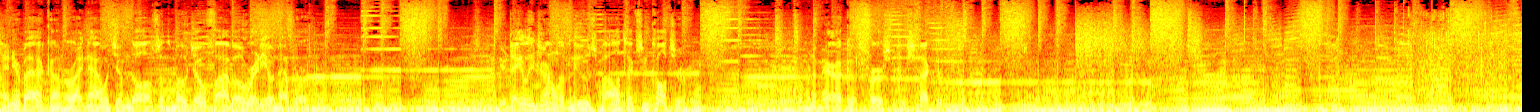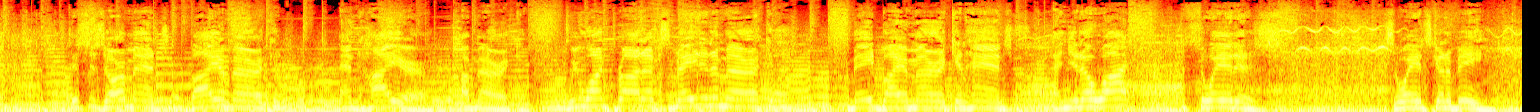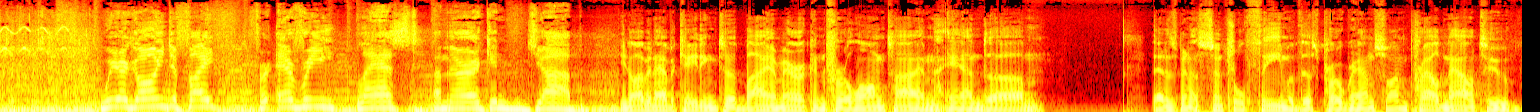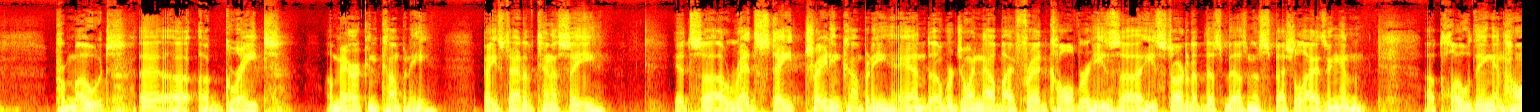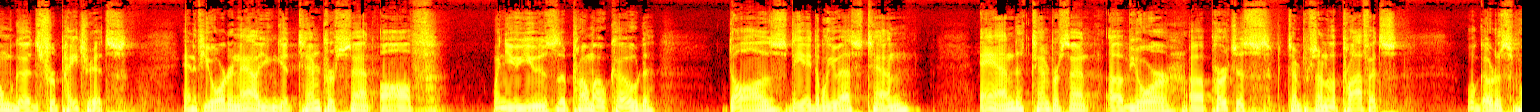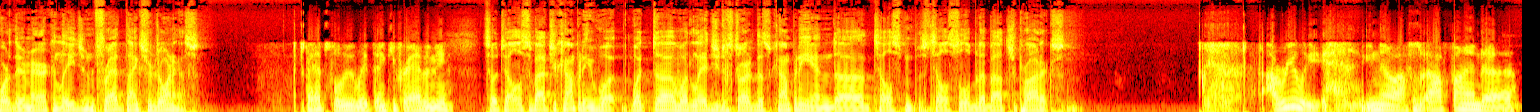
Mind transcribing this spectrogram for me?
And you're back on Right Now with Jim Daws on the Mojo 50 Radio Network. Your daily journal of news, politics, and culture from an America First perspective. This is our mantra buy American and hire American. We want products made in America, made by American hands. And you know what? It's the way it is, it's the way it's going to be. We are going to fight for every last American job. You know, I've been advocating to buy American for a long time, and um, that has been a central theme of this program. So I'm proud now to promote a, a, a great American company based out of Tennessee. It's a Red State Trading Company, and uh, we're joined now by Fred Culver. He's uh, he's started up this business specializing in uh, clothing and home goods for patriots. And if you order now, you can get ten percent off when you use the promo code DAWS D A W S ten, and ten percent of your uh, purchase, ten percent of the profits will go to support the American Legion. Fred, thanks for joining us. Absolutely, thank you for having me. So, tell us about your company. What what uh, what led you to start this company, and uh, tell us tell us a little bit about your products. I really, you know, I, I find uh,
